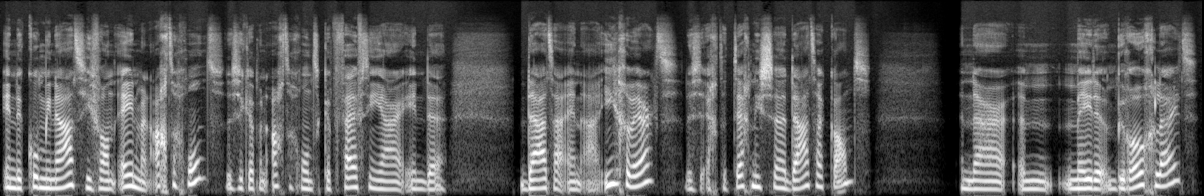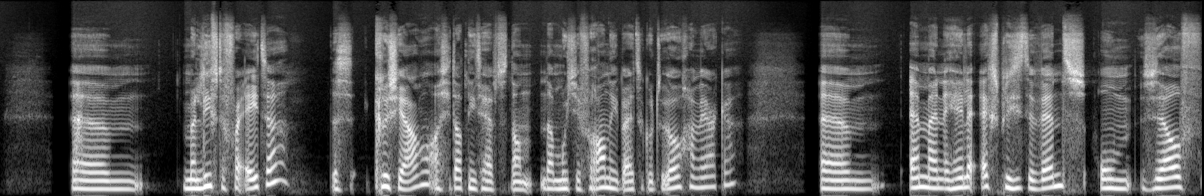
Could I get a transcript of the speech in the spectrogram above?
in de combinatie van één, mijn achtergrond. Dus ik heb een achtergrond, ik heb 15 jaar in de data en AI gewerkt. Dus echt de technische datakant. En daar um, mede een bureau geleid. Ehm, mijn liefde voor eten. Dat is cruciaal. Als je dat niet hebt, dan, dan moet je vooral niet bij To Go gaan werken. Ehm, en mijn hele expliciete wens om zelf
